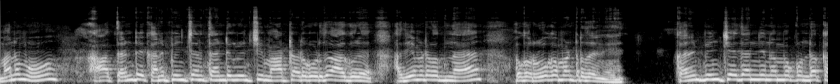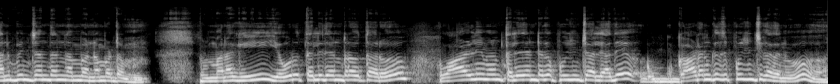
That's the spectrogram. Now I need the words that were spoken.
మనము ఆ తండ్రి కనిపించిన తండ్రి గురించి మాట్లాడకూడదు ఆ గు- అదేమిటవుతుందా ఒక రోగం అంటారు దాన్ని. కనిపించేదాన్ని నమ్మకుండా కనిపించదని నమ్మ నమ్మటం. ఇప్పుడు మనకి ఎవరు తల్లిదండ్రులు అవుతారో వాళ్ళని మనం తల్లిదండ్రులుగా పూజించాలి. అదే గాడ్ అనికేసి పూజించు కదా నువ్వు.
